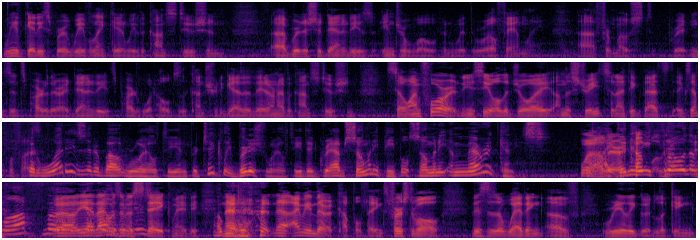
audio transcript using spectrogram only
we have Gettysburg, we have Lincoln, we have the Constitution. Uh, British identity is interwoven with the royal family uh, for most Britons. It's part of their identity. It's part of what holds the country together. They don't have a constitution. So I'm for it. And you see all the joy on the streets, and I think that exemplifies But what is it about royalty, and particularly British royalty, that grabs so many people, so many Americans? Well, there Didn't are a couple. we throw them off? Uh, well, yeah, that was a mistake, maybe. Okay. No, no, no, I mean, there are a couple things. First of all, this is a wedding of really good-looking,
